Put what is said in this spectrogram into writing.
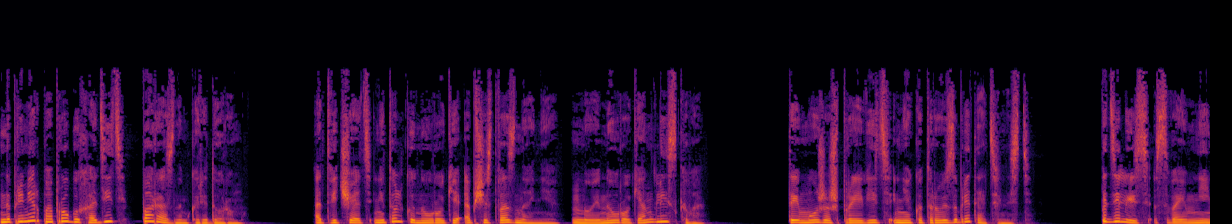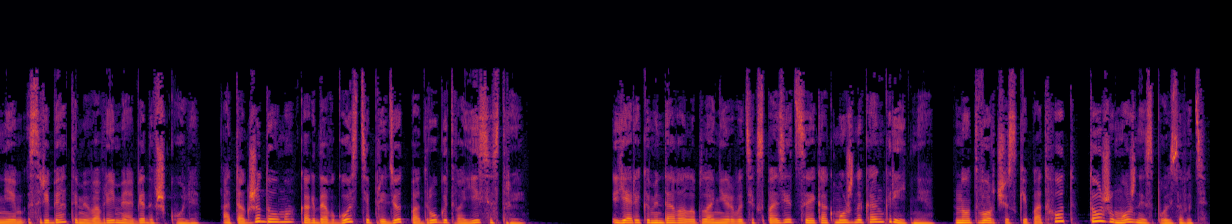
Например, попробуй ходить по разным коридорам. Отвечать не только на уроки обществознания, но и на уроки английского. Ты можешь проявить некоторую изобретательность. Поделись своим мнением с ребятами во время обеда в школе, а также дома, когда в гости придет подруга твоей сестры. Я рекомендовала планировать экспозиции как можно конкретнее, но творческий подход тоже можно использовать.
